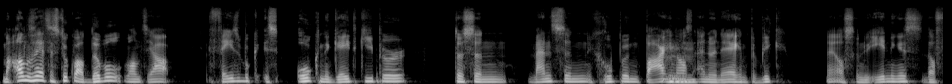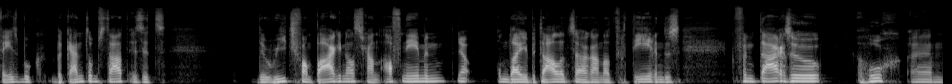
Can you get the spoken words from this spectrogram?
Maar anderzijds is het ook wel dubbel, want ja, Facebook is ook een gatekeeper tussen mensen, groepen, pagina's Mhm. en hun eigen publiek. Als er nu één ding is dat Facebook bekend om staat, is het de reach van pagina's gaan afnemen, Ja. omdat je betalend zou gaan adverteren. Dus ik vind daar zo hoog, ehm,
